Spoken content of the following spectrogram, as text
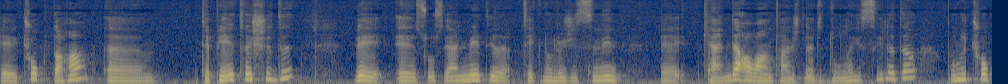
e, çok daha e, tepeye taşıdı ve e, sosyal medya teknolojisinin e, kendi avantajları dolayısıyla da bunu çok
